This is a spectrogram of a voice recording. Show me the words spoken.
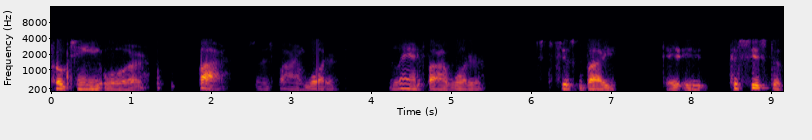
protein or fire. So there's fire and water. The land of fire and water, the physical body, it, it consists of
